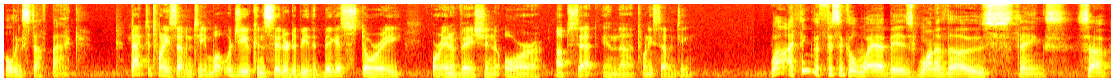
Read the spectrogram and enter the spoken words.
holding stuff back. Back to 2017, what would you consider to be the biggest story or innovation or upset in uh, 2017? Well, I think the physical web is one of those things. So,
